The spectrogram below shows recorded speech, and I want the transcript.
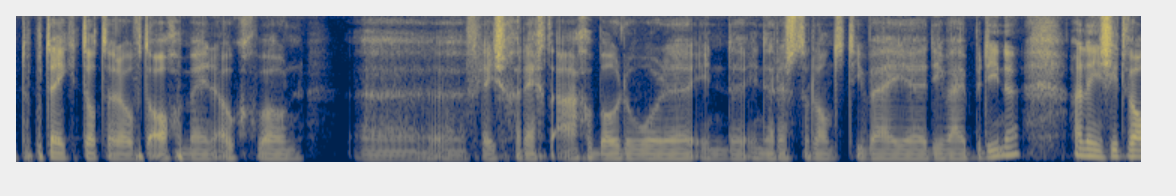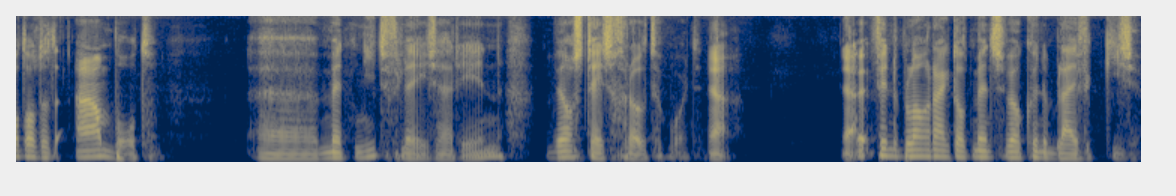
Dat betekent dat er over het algemeen ook gewoon eh, vleesgerechten aangeboden worden in de, in de restaurants die wij, eh, die wij bedienen. Alleen je ziet wel dat het aanbod eh, met niet vlees erin wel steeds groter wordt. Ja. Ja. We vinden het belangrijk dat mensen wel kunnen blijven kiezen.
